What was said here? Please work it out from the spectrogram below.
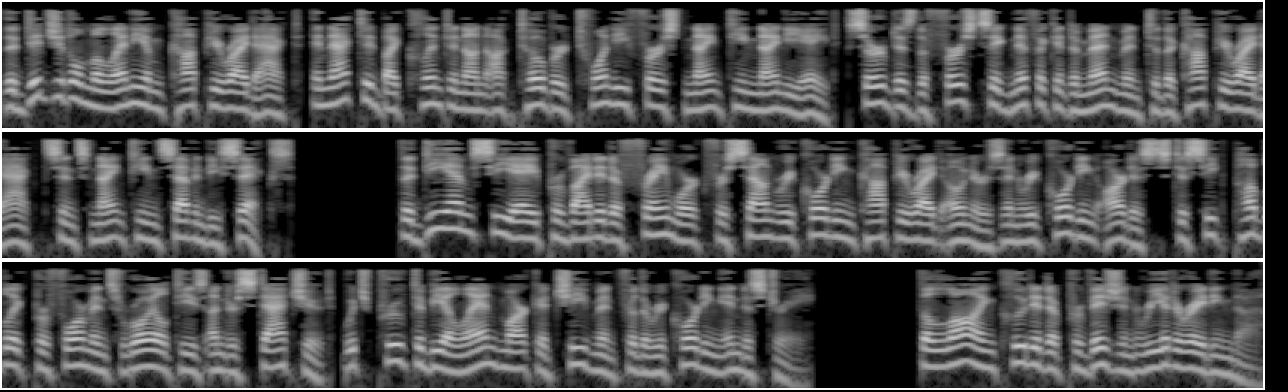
The Digital Millennium Copyright Act, enacted by Clinton on October 21, 1998, served as the first significant amendment to the Copyright Act since 1976. The DMCA provided a framework for sound recording copyright owners and recording artists to seek public performance royalties under statute, which proved to be a landmark achievement for the recording industry. The law included a provision reiterating the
